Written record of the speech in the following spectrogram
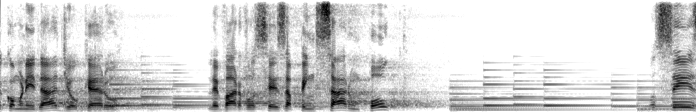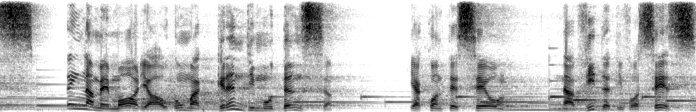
comunidade, eu quero levar vocês a pensar um pouco. Vocês têm na memória alguma grande mudança que aconteceu na vida de vocês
